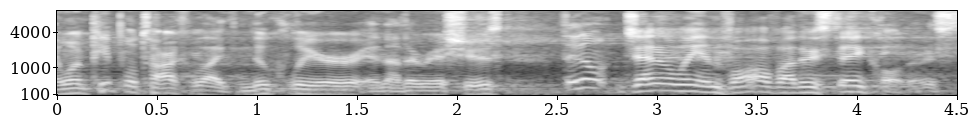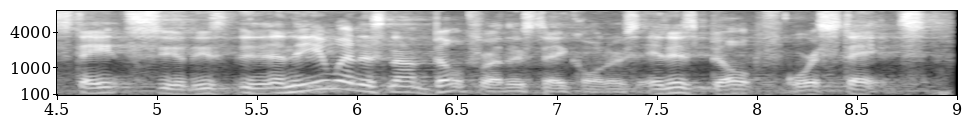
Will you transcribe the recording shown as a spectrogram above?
And when people talk like nuclear and other issues, they don't generally involve other stakeholders. States, you know, these, and the UN is not built for other stakeholders. It is built for states,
